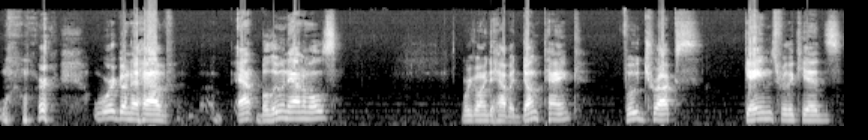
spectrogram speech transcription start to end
We're, we're going to have balloon animals. We're going to have a dunk tank, food trucks, games for the kids.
